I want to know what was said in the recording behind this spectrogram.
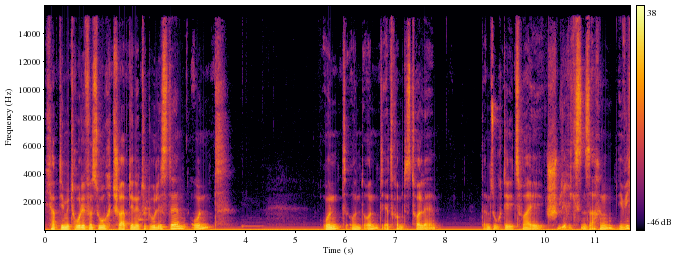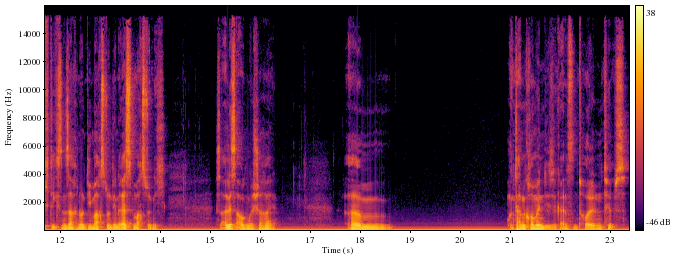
Ich habe die Methode versucht, schreib dir eine To-Do-Liste und und, und, und, jetzt kommt das Tolle, dann such dir die zwei schwierigsten Sachen, die wichtigsten Sachen und die machst du und den Rest machst du nicht. Das ist alles Augenwischerei. Ähm und dann kommen diese ganzen tollen Tipps.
